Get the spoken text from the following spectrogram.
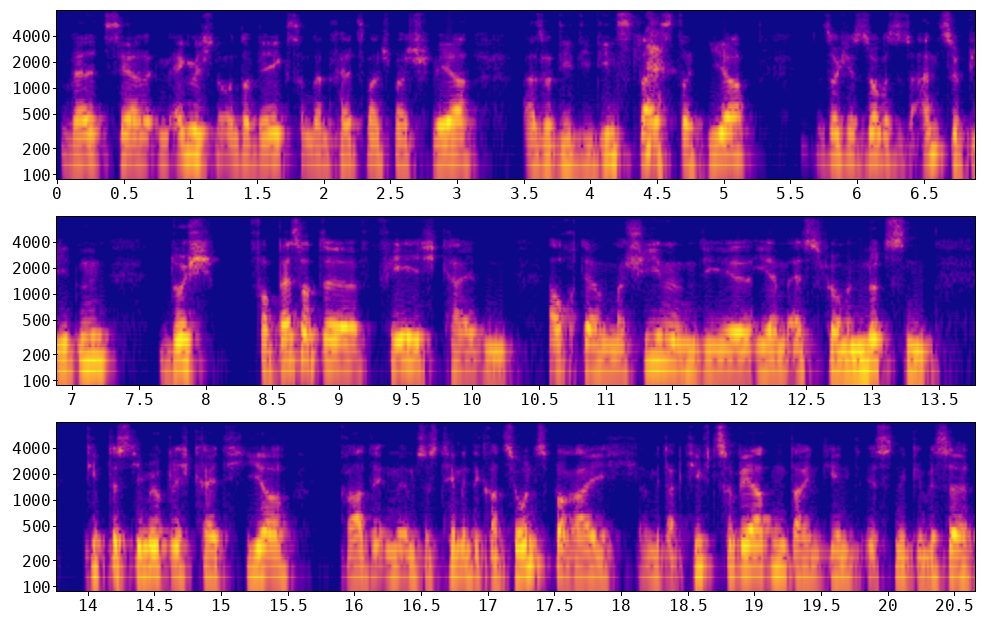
Welt sehr im Englischen unterwegs und dann fällt es manchmal schwer, also die, die Dienstleister hier solche Services anzubieten durch verbesserte Fähigkeiten auch der Maschinen, die IMS-Firmen nutzen, gibt es die Möglichkeit, hier gerade im, im, Systemintegrationsbereich mit aktiv zu werden. Dahingehend ist eine gewisse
